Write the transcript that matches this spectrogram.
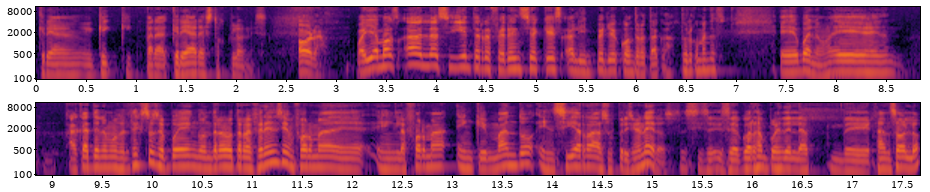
crean que- que- para crear a estos clones. Ahora, vayamos a la siguiente referencia que es al Imperio contraataca. ¿Tú lo comentas? Eh, bueno, eh, acá tenemos el texto. Se puede encontrar otra referencia en forma de- en la forma en que Mando encierra a sus prisioneros. Si se, se acuerdan pues de la de Han Solo,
